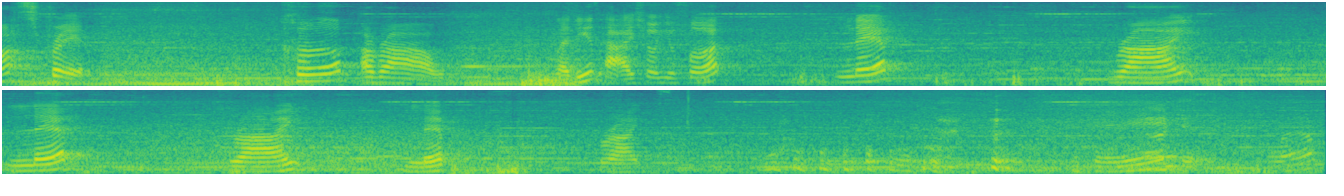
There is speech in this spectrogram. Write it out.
not straight curve around like this ah, I show you first left right left right, left, right. okay. Okay. Left.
